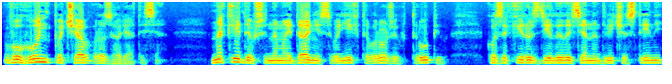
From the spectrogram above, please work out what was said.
Вогонь почав розгорятися. Накидавши на майдані своїх та ворожих трупів, козаки розділилися на дві частини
